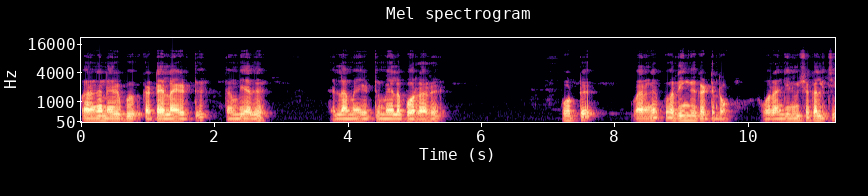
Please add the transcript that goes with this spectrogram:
பாருங்கள் நெருப்பு கட்டையெல்லாம் எடுத்து தம்பி அது எல்லாமே எடுத்து மேலே போடுறாரு. போட்டு பாருங்கள் இப்போ ரிங்கு கட்டுறோம். ஒரு அஞ்சு நிமிஷம் கழித்து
